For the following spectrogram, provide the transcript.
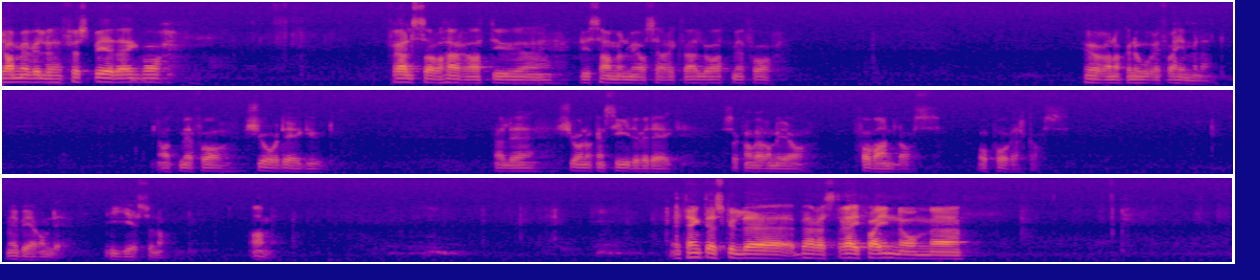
Ja, vi vil først be deg, vår Frelser og Herre, at du uh, blir sammen med oss her i kveld, og at vi får høre noen ord fra himmelen. At vi får se deg, Gud, eller se noen sider ved deg som kan være med å forvandle oss og påvirke oss. Vi ber om det i Jesu navn. Amen. Jeg tenkte jeg skulle bare streife innom eh,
